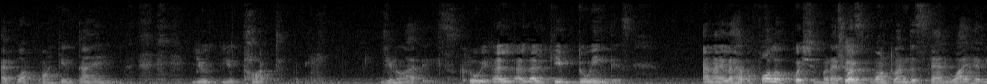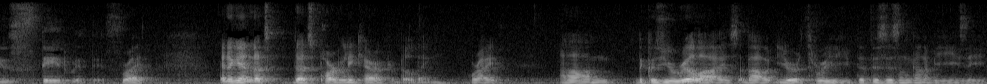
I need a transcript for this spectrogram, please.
at what point in time you, you thought, you know, screw it, I'll, I'll, I'll keep doing this? And I'll have a follow up question, but I Sure. first want to understand why have you stayed with this? Right. And again, that's that's partly character building, right? Um, because you realize about year three that this isn't going to be easy,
